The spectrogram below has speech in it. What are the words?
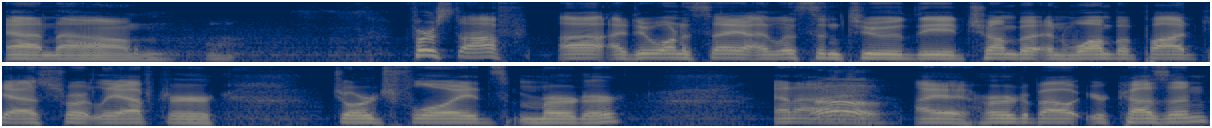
And um, first off, uh, I do want to say I listened to the Chumba and Wamba podcast shortly after George Floyd's murder, and I Oh. I heard about your cousin.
